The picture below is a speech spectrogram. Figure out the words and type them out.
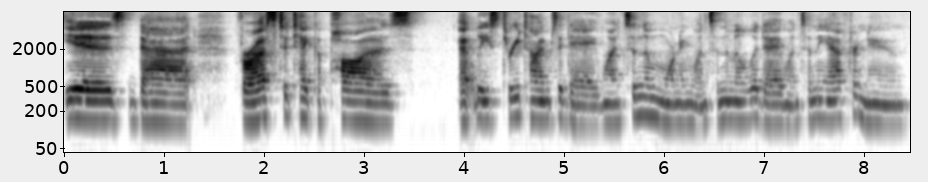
is that for us to take a pause at least three times a day once in the morning, once in the middle of the day, once in the afternoon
